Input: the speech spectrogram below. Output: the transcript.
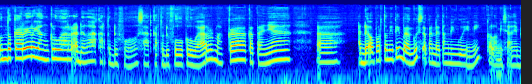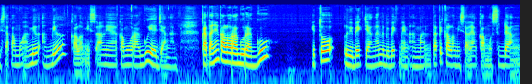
Untuk karir yang keluar adalah kartu The. Saat kartu The keluar, maka katanya uh, ada opportunity bagus akan datang minggu ini. Kalau misalnya bisa kamu ambil, ambil. Kalau misalnya kamu ragu ya jangan. Katanya kalau ragu-ragu itu lebih baik jangan, lebih baik main aman. Tapi kalau misalnya kamu sedang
